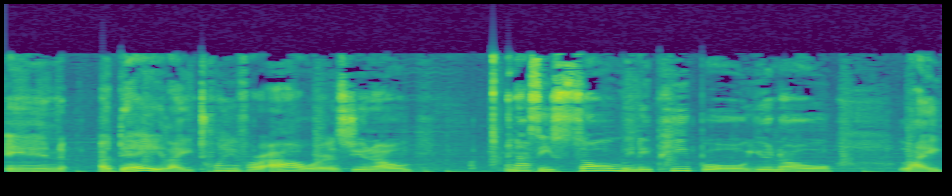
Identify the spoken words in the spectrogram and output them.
in a day, like 24 hours, you know. And I see so many people, you know, like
